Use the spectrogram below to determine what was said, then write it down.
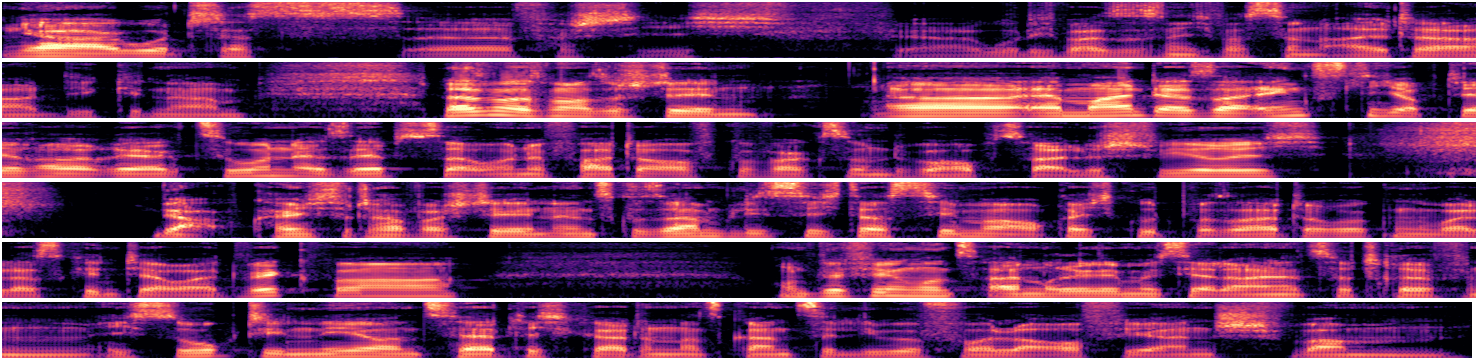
Ja, gut, das äh, verstehe ich ja gut, ich weiß es nicht, was für ein Alter die Kinder haben. Lassen wir das mal so stehen. Äh, er meint, er sei ängstlich ob derer Reaktion. Er selbst sei ohne Vater aufgewachsen und überhaupt sei alles schwierig. Ja, kann ich total verstehen. Insgesamt ließ sich das Thema auch recht gut beiseite rücken, weil das Kind ja weit weg war. Und wir fingen uns an, regelmäßig alleine zu treffen. Ich sog die Nähe und Zärtlichkeit und das ganze Liebevolle auf wie ein Schwamm.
